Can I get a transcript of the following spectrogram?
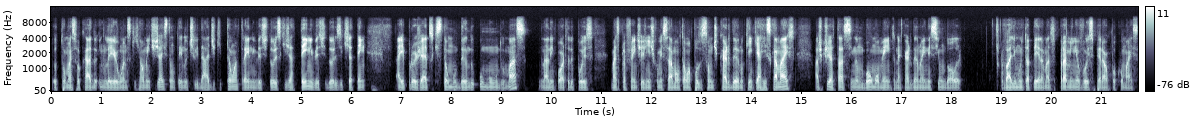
eu estou mais focado em layer ones que realmente já estão tendo utilidade, que estão atraindo investidores, que já têm investidores e que já têm aí projetos que estão mudando o mundo. Mas nada importa depois, mais para frente, a gente começar a montar uma posição de Cardano. Quem quer arriscar mais, acho que já está assim num bom momento, né? Cardano aí nesse 1 dólar vale muito a pena, mas para mim eu vou esperar um pouco mais.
